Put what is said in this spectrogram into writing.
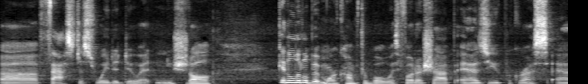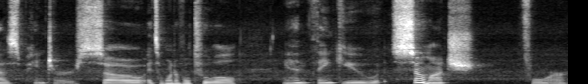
uh, fastest way to do it. And you should all get a little bit more comfortable with Photoshop as you progress as painters. So it's a wonderful tool. And thank you so much for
